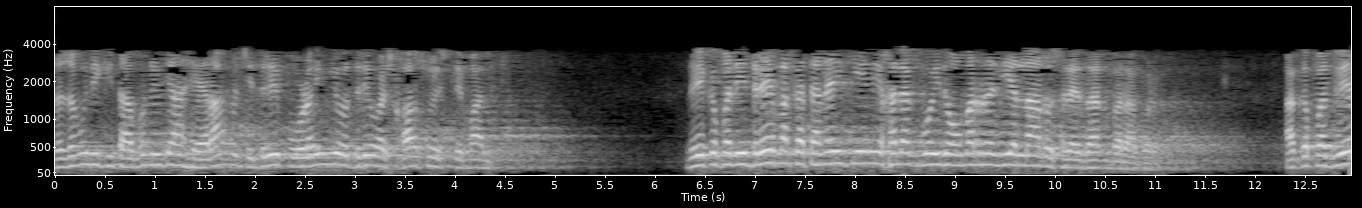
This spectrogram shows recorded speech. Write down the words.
نو زموږ دي کتابونو کې حیران چې درې پوړی او درې اشخاصو استعمال کی نو یک په دې درې مکته نه کې خلک وای د عمر رضی الله عنه سره ځان برابر اګه په دوی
